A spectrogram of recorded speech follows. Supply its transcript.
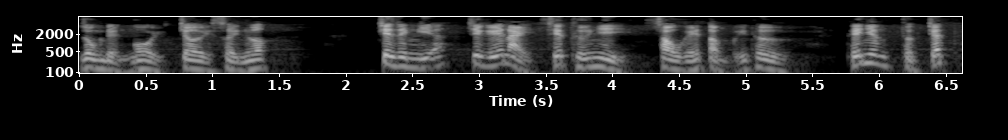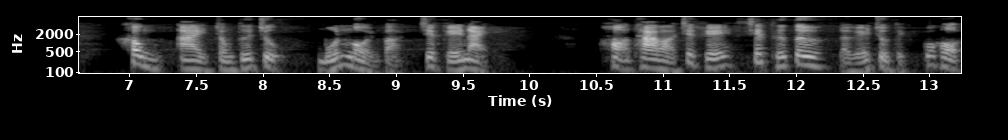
dùng để ngồi chơi sơi nước. Trên danh nghĩa chiếc ghế này xếp thứ nhì sau ghế Tổng Bí Thư, thế nhưng thực chất không ai trong tứ trụ muốn ngồi vào chiếc ghế này. Họ thà vào chiếc ghế xếp thứ tư là ghế Chủ tịch Quốc hội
